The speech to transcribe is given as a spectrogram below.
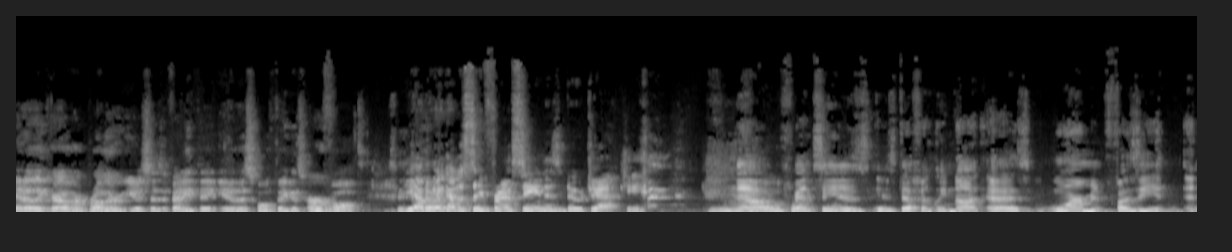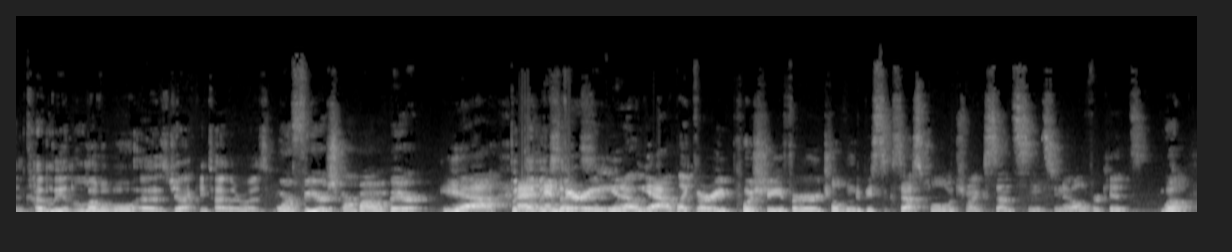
and I like how her brother, you know, says, if anything, you know, this whole thing is her fault. Yeah, but I gotta say, Francine is no Jackie. No, Francine is, is definitely not as warm and fuzzy and, and cuddly and lovable as Jackie Tyler was. More fierce, more mama bear. Yeah, But that and, makes and sense. very, you know, yeah, like very pushy for children to be successful, which makes sense since you know all of her kids. Well,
